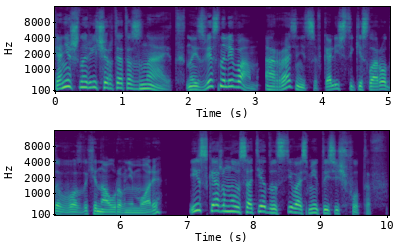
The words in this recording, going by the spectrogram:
Конечно, Ричард это знает, но известно ли вам о разнице в количестве кислорода в воздухе на уровне моря и, скажем, на высоте 28 тысяч футов?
